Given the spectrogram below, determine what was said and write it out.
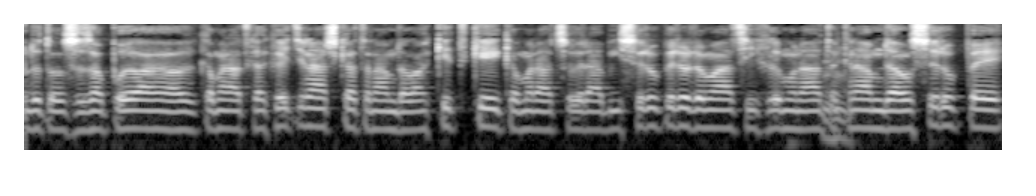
Do toho se zapojila kamarádka květinářka, ta nám dala kitky, kamarád, co vyrábí syrupy do domácích limonád, tak nám dal syrupy,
